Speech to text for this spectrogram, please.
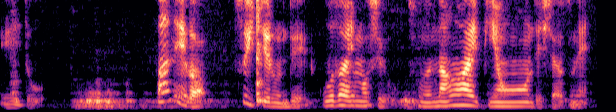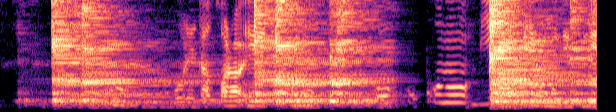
に、えっ、と、バネがついてるんでございますよ。その長いピヨーンってしたやつね。これだから、えっ、と、ここのビヨビヨのですね、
